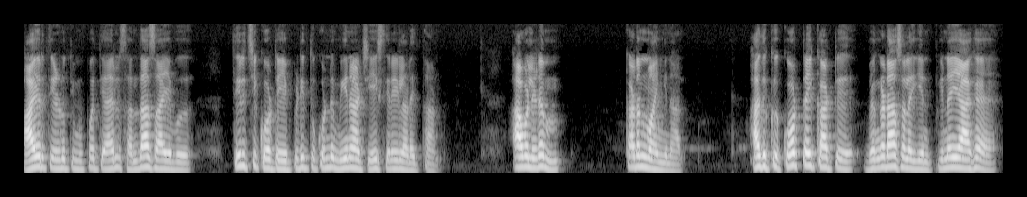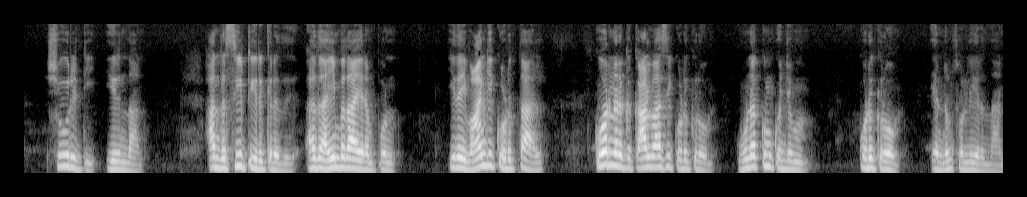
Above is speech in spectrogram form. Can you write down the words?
ஆயிரத்தி எழுநூற்றி முப்பத்தி ஆறில் சந்தா சாஹிபு திருச்சி கோட்டையை பிடித்து கொண்டு மீனாட்சியை சிறையில் அடைத்தான். அவளிடம் கடன் வாங்கினாள். அதுக்கு கோட்டை காட்டு வெங்கடாசலையின் பிணையாக ஷூரிட்டி இருந்தான். அந்த சீட்டு இருக்கிறது அது ஐம்பதாயிரம் பொன். இதை வாங்கி கொடுத்தால் கோர்னருக்கு கால்வாசி கொடுக்கிறோம் உனக்கும் கொஞ்சம் கொடுக்கிறோம். என்றும் சொல்லியிருந்தான்.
